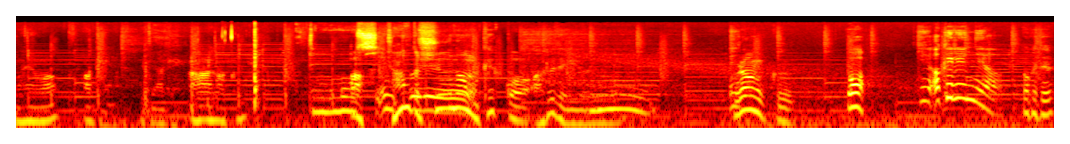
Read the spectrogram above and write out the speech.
の辺は？開けん。別に開けん。あ開く。でももうあシンプル。ちゃんと収納も結構あるでいろいろ。うん。フランク。あ！え開けれんねや。開けて。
